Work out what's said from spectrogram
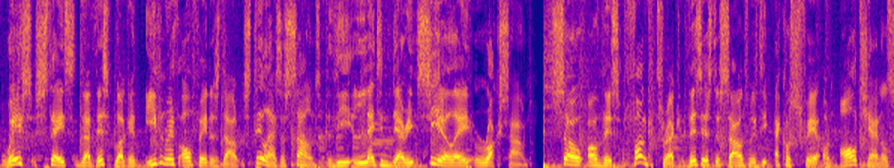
Waves states that this plugin, even with all faders down, still has a sound, the legendary CLA rock sound. So on this funk track, this is the sound with the Echosphere on all channels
